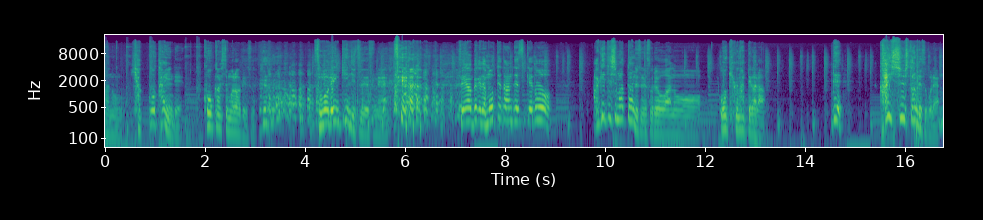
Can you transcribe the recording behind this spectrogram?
あの100個単位で交換してもらうわけですね。その錬金術ですね 1800円で持ってたんですけどあげてしまったんですねそれを。あの大きくなってから。で回収したんですこれ。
